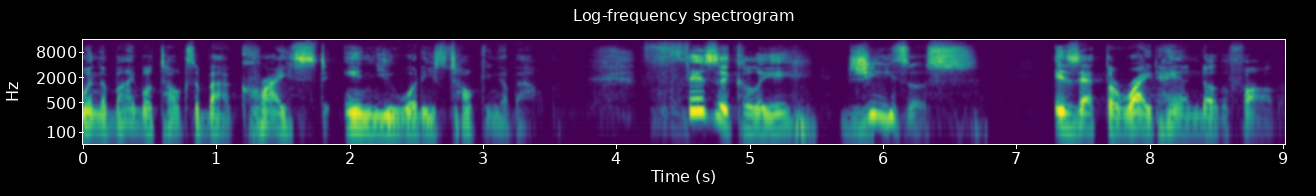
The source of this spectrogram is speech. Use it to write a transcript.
when the Bible talks about Christ in you, what he's talking about. Physically, Jesus is at the right hand of the Father.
